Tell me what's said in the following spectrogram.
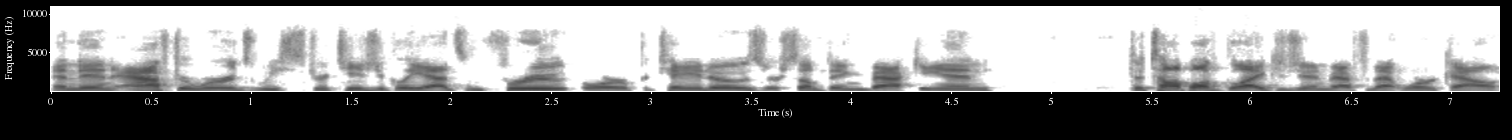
And then afterwards we strategically add some fruit or potatoes or something back in to top off glycogen after that workout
